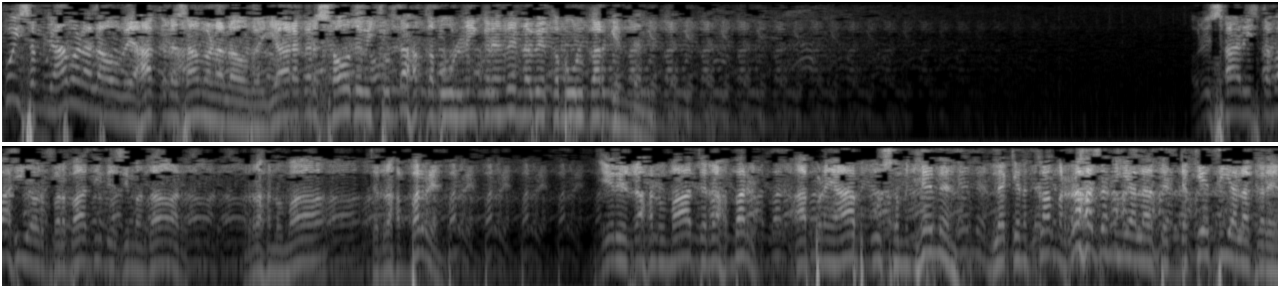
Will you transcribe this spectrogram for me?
کوئی سمجھا والا ہوے حق دسا والا ہوے یار اگر سو دہ قبول نہیں کریں گے، نوے قبول کر گے اور اس ساری تباہی اور بربادی کے ذمہ دار رہنما رہبر جیرے رہنما رہبر اپنے آپ کو سمجھے لیکن کم راہ زنی والا ڈکیتی والا کرے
